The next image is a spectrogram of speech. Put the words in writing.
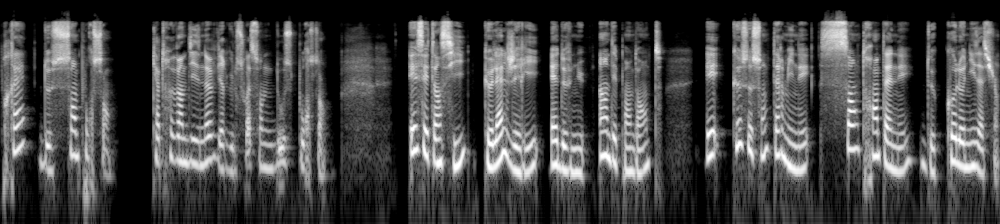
près de 100%. 99,72%. Et c'est ainsi que l'Algérie est devenue indépendante et que se sont terminées 130 années de colonisation.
